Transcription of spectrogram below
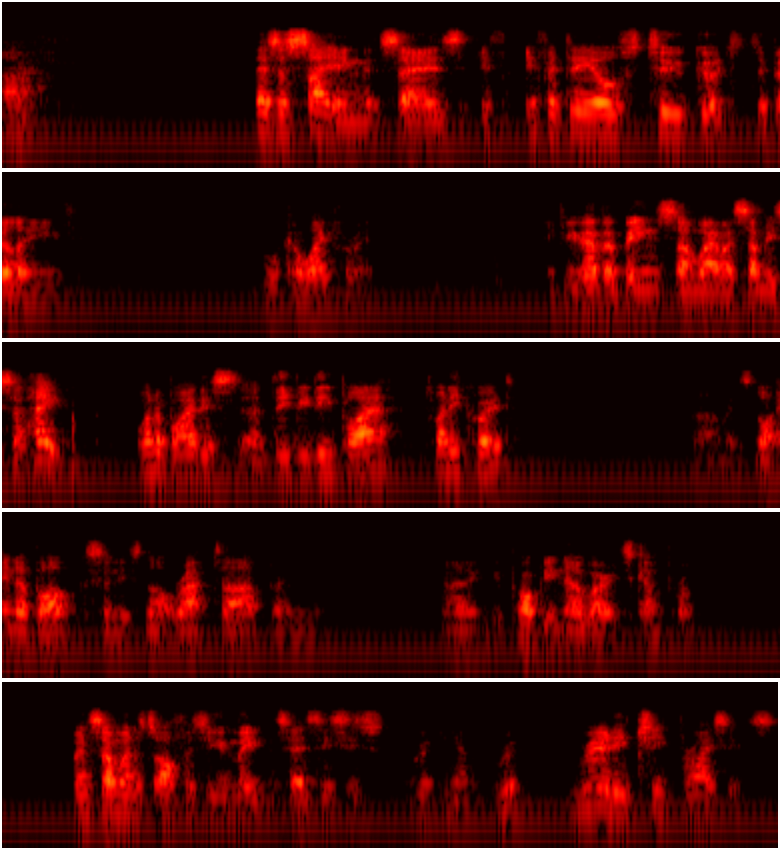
Uh, there's a saying that says, if, if a deal's too good to believe, walk away from it. If you've ever been somewhere where somebody said, hey, want to buy this uh, DVD player, 20 quid? Um, it's not in a box and it's not wrapped up and you probably know where it's come from when someone offers you meat and says this is you know re- really cheap prices,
